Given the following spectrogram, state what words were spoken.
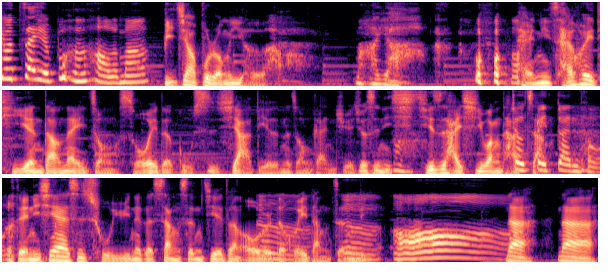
就再也不和好了吗？比较不容易和好。妈呀！嘿，你才会体验到那一种所谓的股市下跌的那种感觉，就是你其实还希望它涨，被断头了。对你现在是处于那个上升阶段，偶尔的回档整理。哦，那那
